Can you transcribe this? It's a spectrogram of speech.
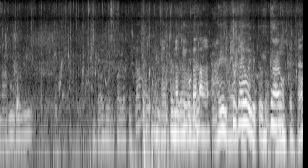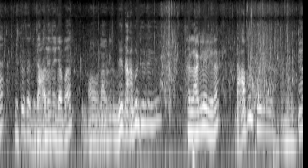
दाबून ठेवली नक्की कुठं सांगा आहे इथंच आहे हो, इथंच आहे. हा? इथंच आहे. झाले तुझ्या पण हो, लागली. मी दाबून ठेवले. लागलेली ना दाबून ठेवले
